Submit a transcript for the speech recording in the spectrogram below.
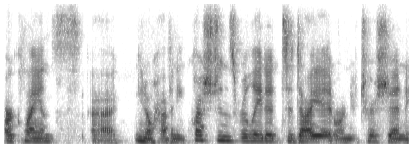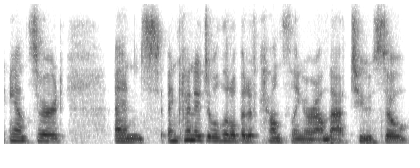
our clients uh, you know have any questions related to diet or nutrition answered and and kind of do a little bit of counseling around that too. So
